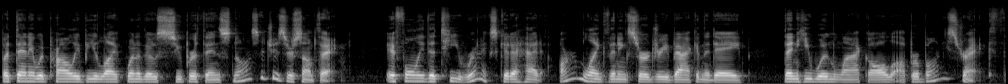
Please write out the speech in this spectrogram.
But then it would probably be like one of those super thin sausages or something. If only the T Rex could have had arm lengthening surgery back in the day, then he wouldn't lack all upper body strength.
